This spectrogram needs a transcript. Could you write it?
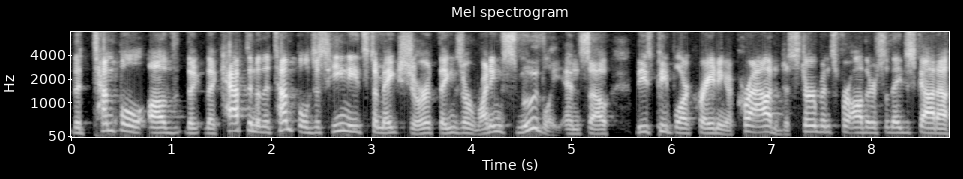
the temple of the, the captain of the temple just he needs to make sure things are running smoothly. And so these people are creating a crowd a disturbance for others. So they just gotta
